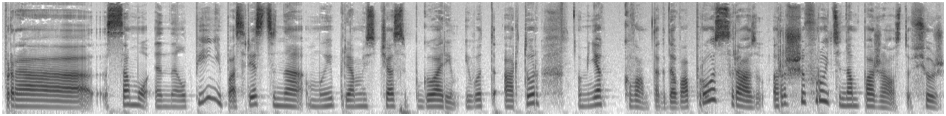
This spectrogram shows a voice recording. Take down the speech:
про само НЛП непосредственно мы прямо сейчас и поговорим. И вот, Артур, у меня к вам тогда вопрос сразу. Расшифруйте нам, пожалуйста, все же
